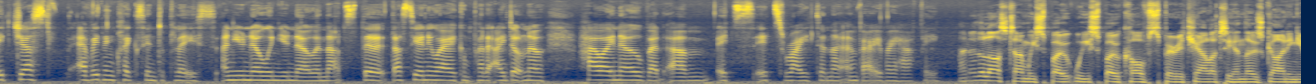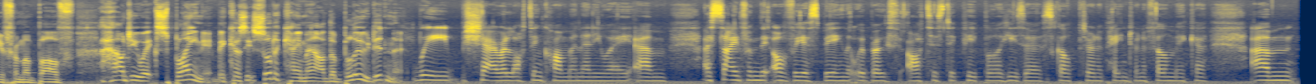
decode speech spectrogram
It just everything clicks into place and you know when you know and that's the that's the only way I can put it. I don't know how I know but um, it's it's right and I, am very very happy. I know the last time we spoke we spoke of spirituality and those guiding you from above. How do you explain it? Because it sort of came out of the blue didn't it? We share a lot in common anyway. Um, aside from the obvious being that we're both artistic people he's a sculptor and a painter and a filmmaker um,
